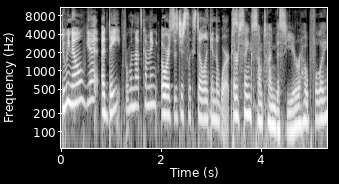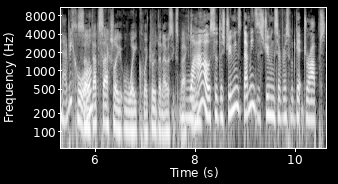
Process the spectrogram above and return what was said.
Do we know yet a date for when that's coming, or is it just like still like in the works? They're saying sometime this year, hopefully. That'd be cool. So that's actually way quicker than I was expecting. Wow, so the streaming that means the streaming service would get dropped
